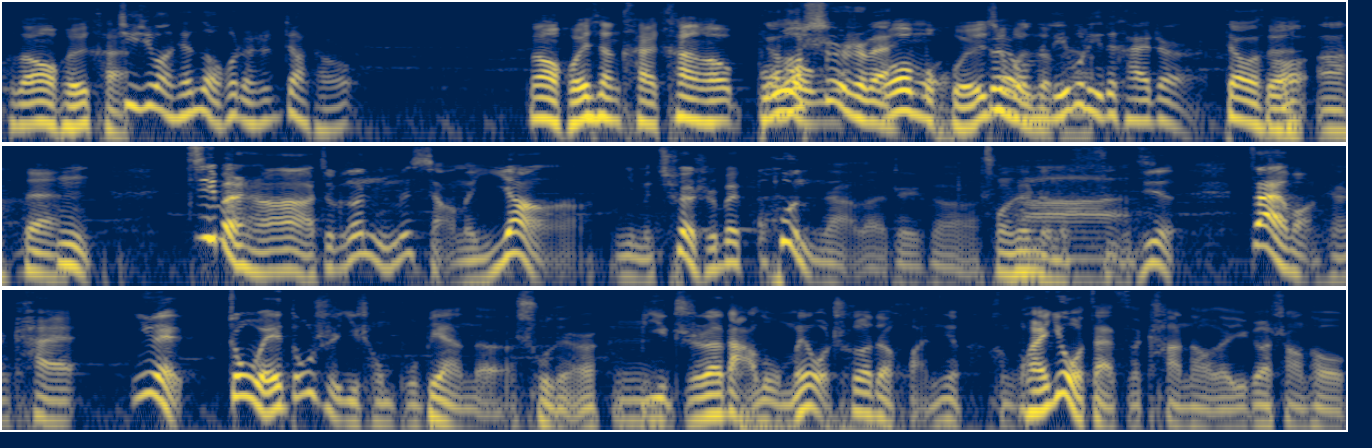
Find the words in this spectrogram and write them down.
咱往回开，继续往前走，或者是掉头。咱往回先开，看看，不过试试呗不过我们回去对，会怎么样我们离不离得开这儿？掉个头啊！对，嗯基本上啊，就跟你们想的一样啊，你们确实被困在了这个双山镇的附近。再往前开，因为周围都是一成不变的树林笔直的大路，没有车的环境，很快又再次看到了一个上头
